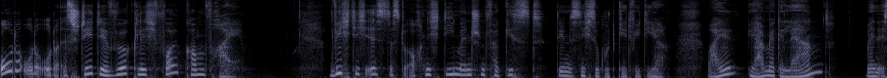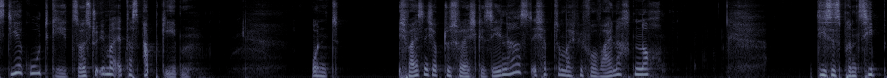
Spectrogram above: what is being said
Oder, oder, oder. Es steht dir wirklich vollkommen frei. Wichtig ist, dass du auch nicht die Menschen vergisst, denen es nicht so gut geht wie dir. Weil wir haben ja gelernt, wenn es dir gut geht, sollst du immer etwas abgeben. Und ich weiß nicht, ob du es vielleicht gesehen hast. Ich habe zum Beispiel vor Weihnachten noch dieses Prinzip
